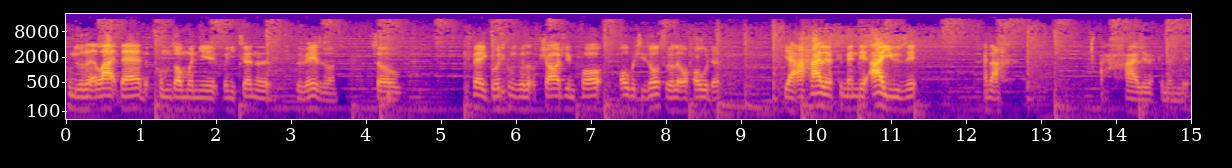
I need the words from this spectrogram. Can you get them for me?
comes with a little light there that comes on when you when you turn the, the razor on. So it's very good. It comes with a little charging port, or which is also a little holder. Yeah, I highly recommend it. I use it, and I I highly recommend it.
